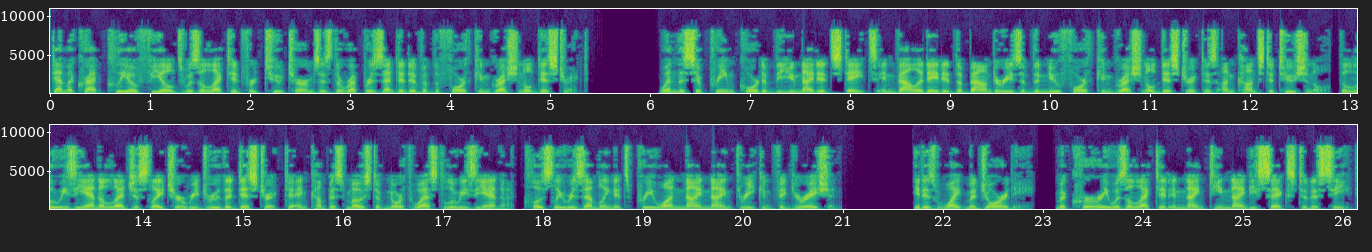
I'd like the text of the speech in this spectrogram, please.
Democrat Cleo Fields was elected for two terms as the representative of the 4th Congressional District. When the Supreme Court of the United States invalidated the boundaries of the new 4th Congressional District as unconstitutional, the Louisiana legislature redrew the district to encompass most of northwest Louisiana, closely resembling its pre-1993 configuration. It is white majority. McCrery was elected in 1996 to the seat.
